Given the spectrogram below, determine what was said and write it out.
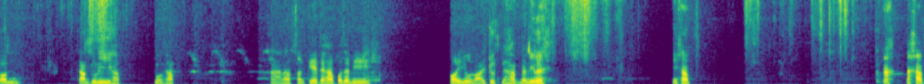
ต้นจามจุรีครับนู่นครับ อ่านะครับสังเกตนะครับ ก็จะมีห้อยอยู่หลายจุดนะครับ แบบนี้เลยนี่ครับะนะครับ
